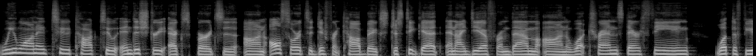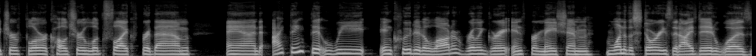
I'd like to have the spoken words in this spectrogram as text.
we wanted to talk to industry experts uh, on all sorts of different topics just to get an idea from them on what trends they're seeing, what the future of floriculture looks like for them. And I think that we included a lot of really great information. One of the stories that I did was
